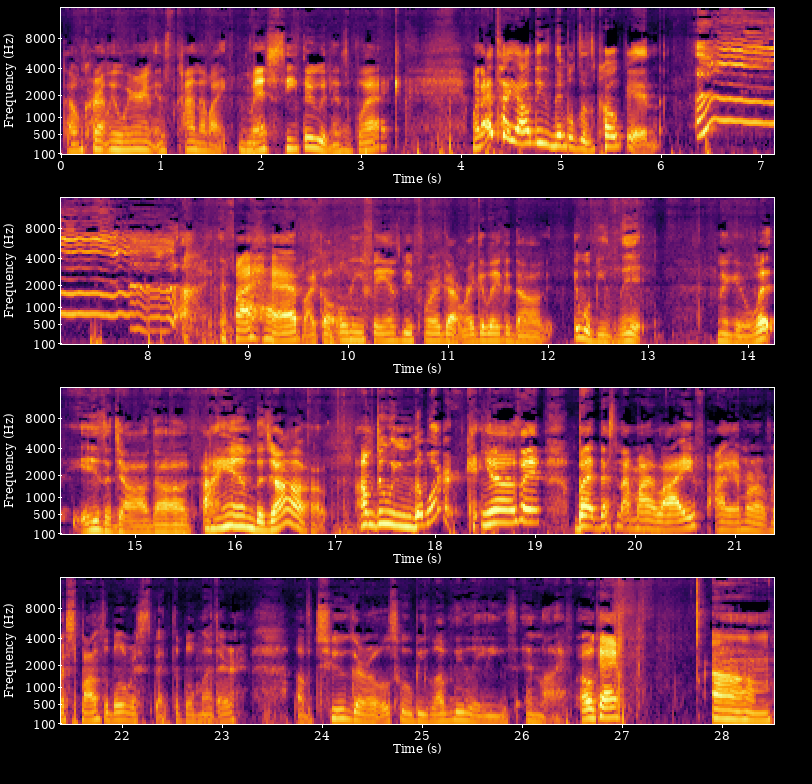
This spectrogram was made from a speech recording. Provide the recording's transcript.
that I'm currently wearing is kind of like mesh see through and it's black. When I tell y'all these nipples is poking, ah, if I had like a OnlyFans before it got regulated, dog, it would be lit. Nigga, what is a job, dog? I am the job. I'm doing the work. You know what I'm saying? But that's not my life. I am a responsible, respectable mother of two girls who will be lovely ladies in life. Okay? Um,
